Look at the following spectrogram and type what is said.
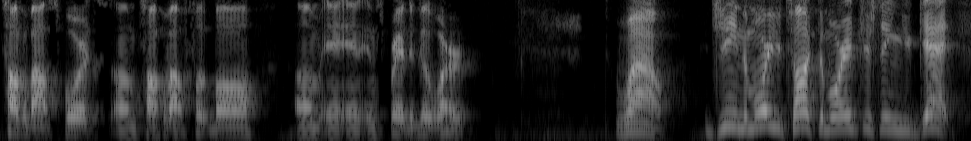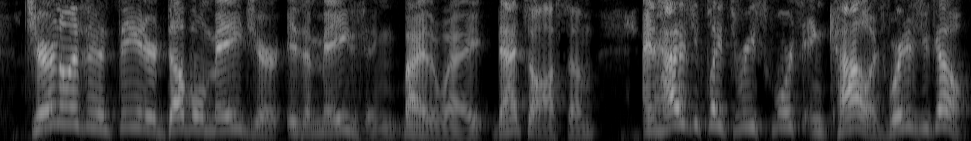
talk about sports um, talk about football um, and, and spread the good word. Wow. Gene the more you talk the more interesting you get Journalism and theater double major is amazing, by the way. That's awesome. And how did you play three sports in college? Where did you go?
